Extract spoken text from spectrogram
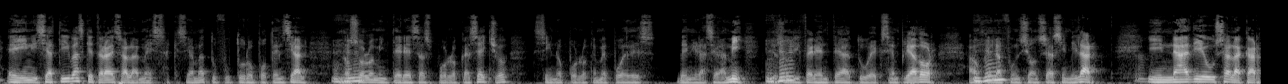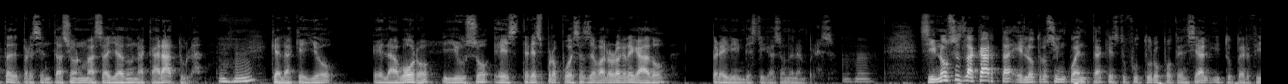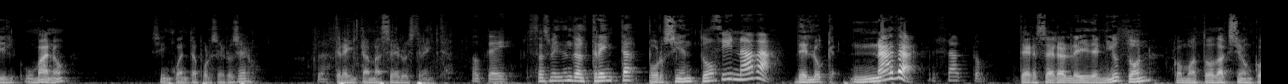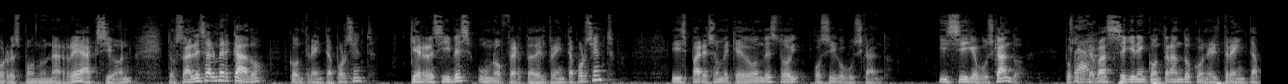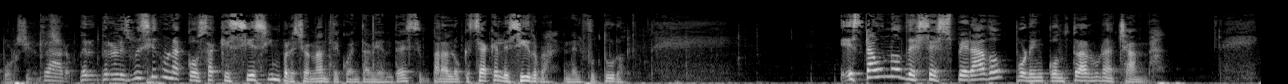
E iniciativas que traes a la mesa, que se llama tu futuro potencial. No solo me interesas por lo que has hecho, sino por lo que me puedes venir a hacer a mí. Yo soy diferente a tu ex empleador, aunque la función sea similar. Y nadie usa la carta de presentación más allá de una carátula, que la que yo elaboro y uso es tres propuestas de valor agregado previa investigación de la empresa. Si no usas la carta, el otro 50, que es tu futuro potencial y tu perfil humano, 50 por 0, 0. 30 más 0 es 30. Ok. Estás vendiendo al 30% Sí, nada. de lo que... ¡Nada! Exacto. Tercera ley de Newton, como a toda acción corresponde una reacción, tú sales al mercado con 30%, que recibes una oferta del 30%. Y dices, para eso me quedo donde estoy o sigo buscando. Y sigue buscando, porque Claro. te vas a seguir encontrando con el 30%. Claro, pero, pero les voy a decir una cosa que sí es impresionante, cuenta bien, para lo que sea que les sirva en el futuro. Está uno desesperado por encontrar una chamba.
